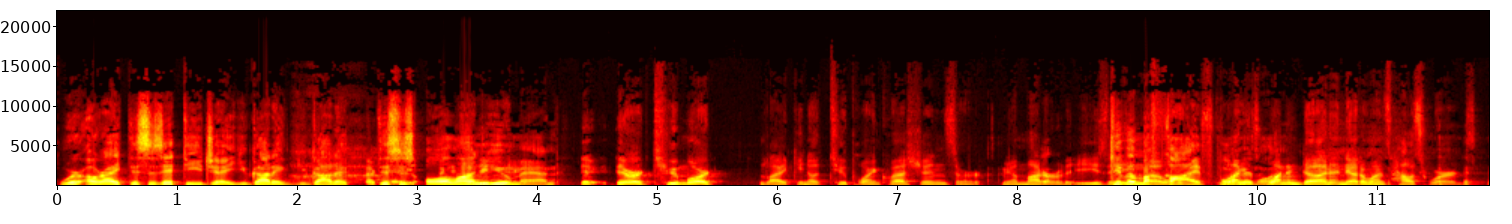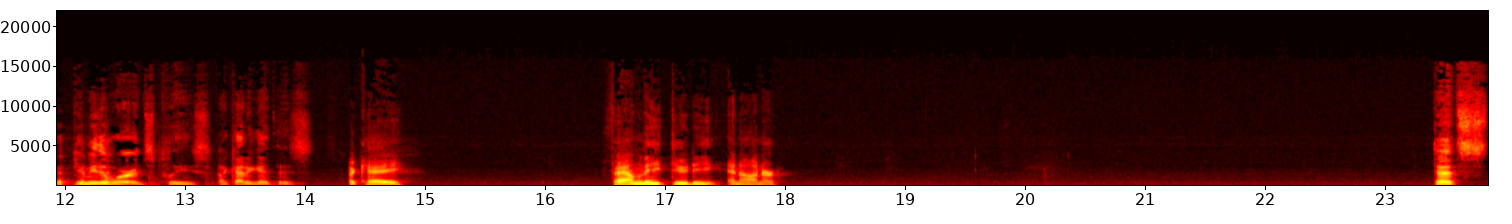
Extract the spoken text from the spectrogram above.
We're all right. This is it, DJ. You gotta, you gotta. This is all on Okay. you, man. There, there are two more, like you know, two point questions or you know, moderately easy. Give him a Uh, five One point is one. one and done, and the other one's house words. Give me the words, please. I got to get this. Okay. Family, duty, and honor. That's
